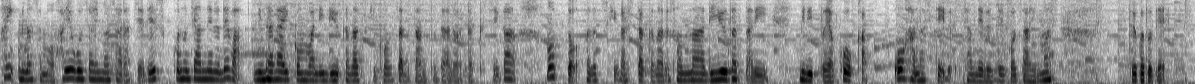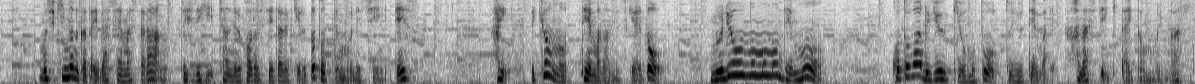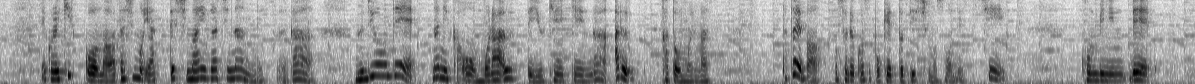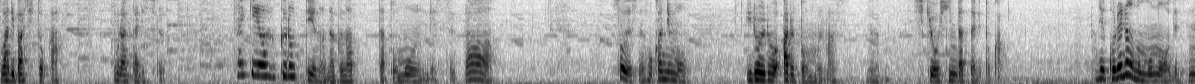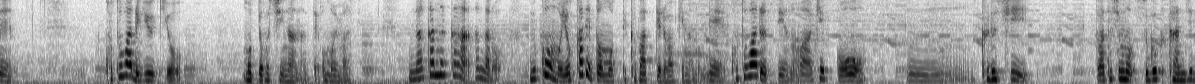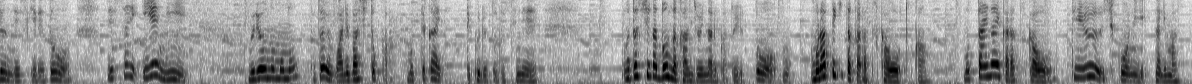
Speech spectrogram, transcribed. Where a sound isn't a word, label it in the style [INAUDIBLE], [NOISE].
はい皆様おはようございます。アラチェです。このチャンネルでは見習いこんまり流片付けコンサルタントである私がもっと片付けがしたくなるそんな理由だったりメリットや効果を話しているチャンネルでございます。ということでもし気になる方いらっしゃいましたらぜひぜひチャンネルフォローしていただけるととっても嬉しいです。はい。で今日のテーマなんですけれど無料のものでも断る勇気を持とうというテーマで話していきたいと思います。でこれ結構まあ私もやってしまいがちなんですが無料で何かをもらうっていう経験があるかと思います。例えばそれこそポケットティッシュもそうですしコンビニで割り箸とかもらったりする。最近は袋っていうのはなくなったと思うんですがそうですね他にもいろいろあると思います、うん、試供品だったりとか。でこれらのものをですね断る勇気を持ってほしいななんて思います。なかなかなんだろう向こうも良かれと思って配ってるわけなので断るっていうのは結構うん苦しいと私もすごく感じるんですけれど実際家に無料のもの例えば割り箸とか持って帰ってくるとですね私がどんな感情になるかというともらってきたから使おうとかもったいないから使おうっていう思考になります。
